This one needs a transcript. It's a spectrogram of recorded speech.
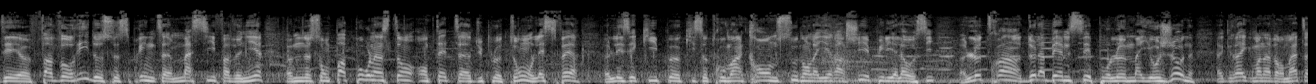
des favoris de ce sprint massif à venir ne sont pas pour l'instant en tête du peloton. Faire les équipes qui se trouvent un cran en dessous dans la hiérarchie. Et puis il y a là aussi le train de la BMC pour le maillot jaune, Greg Van Avermaet,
